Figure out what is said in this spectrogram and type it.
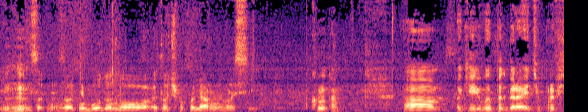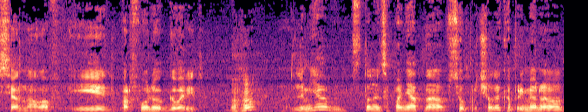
Наза- называть не буду, но это очень популярно в России. Круто. А, окей, вы подбираете профессионалов, и портфолио говорит. Мгм. Для меня становится понятно все про человека примерно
